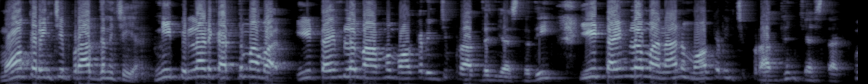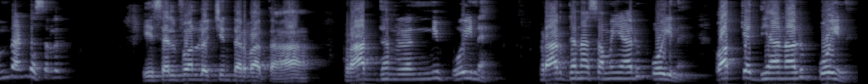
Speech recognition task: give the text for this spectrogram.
మోకరించి ప్రార్థన చేయాలి నీ పిల్లాడికి అర్థం అవ్వాలి ఈ టైంలో మా అమ్మ మోకరించి ప్రార్థన చేస్తుంది. ఈ టైంలో మా నాన్న మోకరించి ప్రార్థన చేస్తాడు. ఉందండి అసలు? ఈ సెల్ ఫోన్లు వచ్చిన తర్వాత ప్రార్థనలన్నీ పోయినాయి. ప్రార్థనా సమయాలు పోయినాయి. వాక్య ధ్యానాలు పోయినాయి.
